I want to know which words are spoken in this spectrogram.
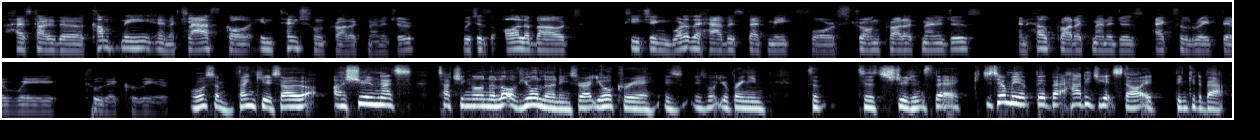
have started a company and a class called Intentional Product Manager, which is all about teaching what are the habits that make for strong product managers and help product managers accelerate their way through their career. Awesome. Thank you. So I assume that's touching on a lot of your learning throughout your career is, is what you're bringing to, to students there. Could you tell me a bit about how did you get started thinking about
